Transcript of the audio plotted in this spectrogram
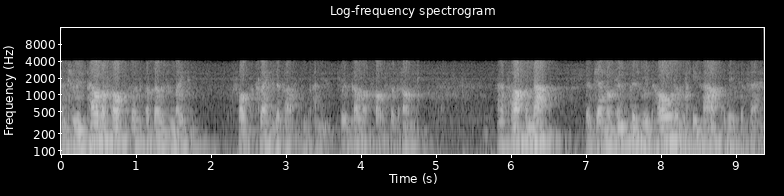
and to repel the falsehood of those who make false claims about companions, to repel that falsehood only. And apart from that, the general principles we hold and we keep out of these affairs.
